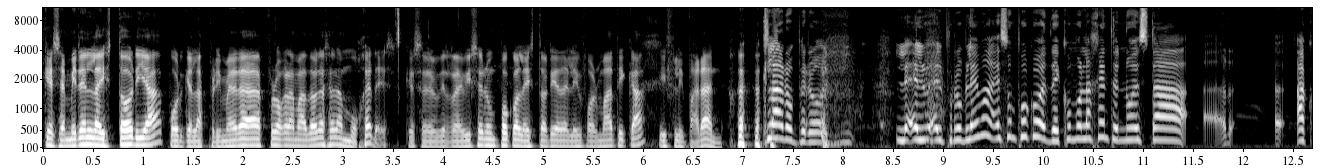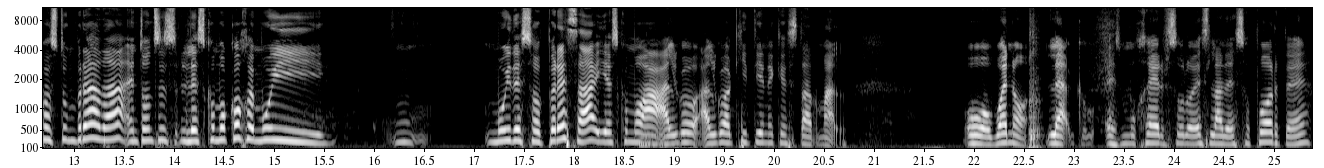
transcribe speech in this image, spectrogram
que se miren la historia, porque las primeras programadoras eran mujeres. Que se revisen un poco la historia de la informática y fliparán. Claro, pero el, el problema es un poco de cómo la gente no está eh, acostumbrada, entonces les como coge muy muy de sorpresa y es como ah, algo, algo aquí tiene que estar mal. O bueno, es mujer, solo es la de soporte,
